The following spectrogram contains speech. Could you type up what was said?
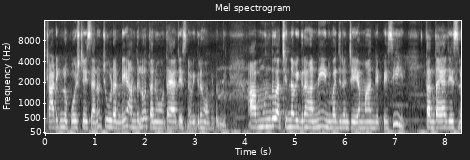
స్టార్టింగ్లో పోస్ట్ చేశాను చూడండి. అందులో తను తయారు చేసిన విగ్రహం ఒకటి ఉంది. ఆ ముందు ఆ చిన్న విగ్రహాన్ని నిమజ్జనం చేయమ్మా అని చెప్పేసి తను తయారు చేసిన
